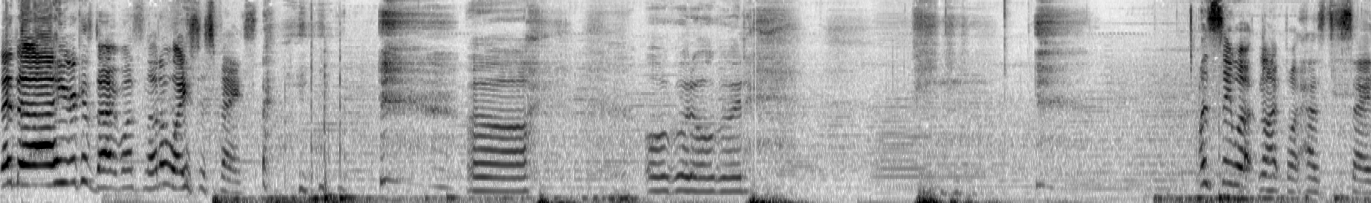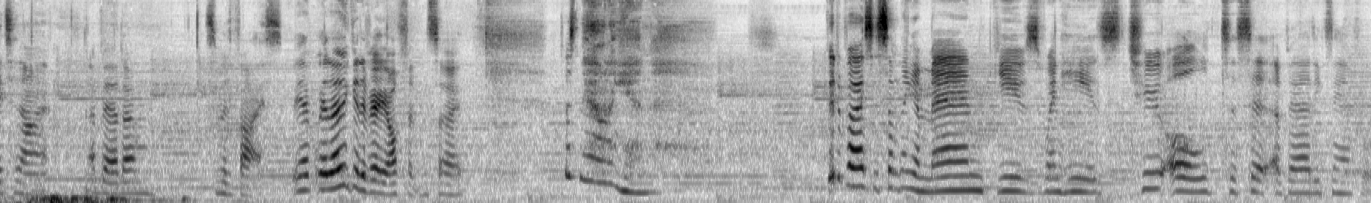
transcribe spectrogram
And uh, he reckons Nightbot's not a waste of space. all good, all good. Let's see what Nightbot has to say tonight about um some advice. We, have, we don't get it very often, so just now and again. Good advice is something a man gives when he is too old to set a bad example.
